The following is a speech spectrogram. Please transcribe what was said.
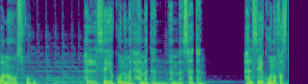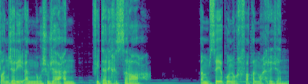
وما وصفه هل سيكون ملحمة أم مأساة هل سيكون فصلا جريئا وشجاعا في تاريخ الصراع؟ أم سيكون اخفاقا محرجا؟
